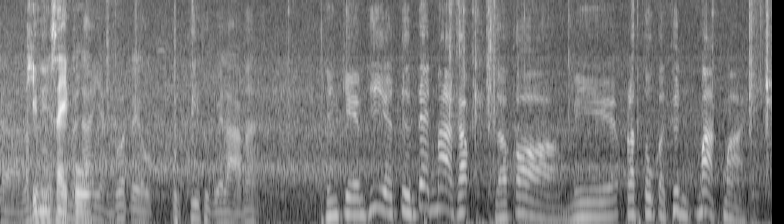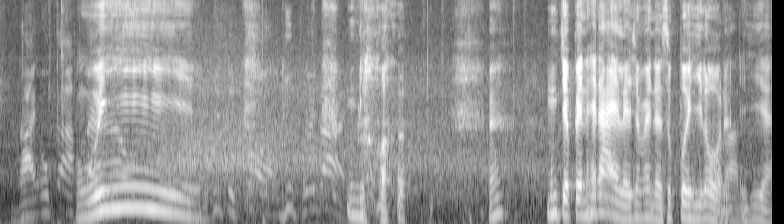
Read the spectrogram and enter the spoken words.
จะลำพิมพ์เลียงใส่กูขึ้นมาได้อย่างรวดเร็วถูกที่ถูกเวลามาก เป็นเกมที่ตื่นเต้นมากครับ แล้วก็มีประตูเกิดขึ้นมากมาย ได้โอกาสแล้วอุ้ยในที่สุดก็หยุดไว้ได้มึงหรอฮะมึงจะเป็นให้ได้เลยใช่ไหมเนี่ยซูเปอร์ฮีโร่เนี่ยไอ้เหี้ย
